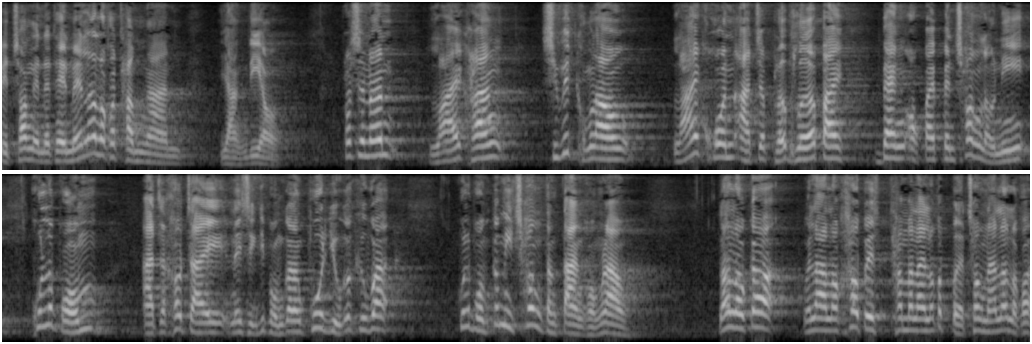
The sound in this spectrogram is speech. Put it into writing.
ปิดช่อง entertainment แล้วเราก็ทำงานอย่างเดียว เพราะฉะนั้นหลายครั้งชีวิตของเราหลายคนอาจจะเผลอๆไปแบ่งออกไปเป็นช่องเหล่านี้ คุณและผมอาจจะเข้าใจในสิ่งที่ผมกำลังพูดอยู่ก็คือว่า คุณและผมก็มีช่องต่างๆของเรา แล้วเราก็เวลาเราเข้าไปทำอะไรเราก็เปิดช่องนั้นแล้วเราก็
